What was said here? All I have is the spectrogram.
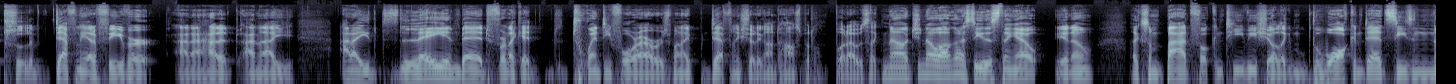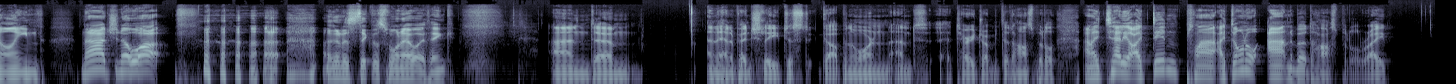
definitely had a fever, and I had it, and I and I lay in bed for like a 24 hours when I definitely should have gone to hospital. But I was like, no, do you know. I'm going to see this thing out, you know? Like some bad fucking TV show, like The Walking Dead season 9. Nah, do you know what? I'm to stick this one out, I think. And, um, and then eventually just got up in the morning and uh, Terry dropped me to the hospital. And I tell you, I didn't plan, I don't know anything about the hospital, right?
